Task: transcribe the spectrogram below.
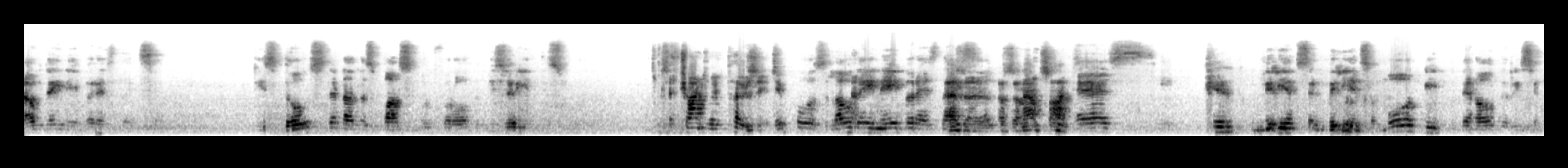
love thy neighbor as thyself. Is those that are responsible for all the misery in this world. So trying to impose it Impose love thy neighbor as as, thyself a, as an outside thing. has killed millions and millions of more people than all the recent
